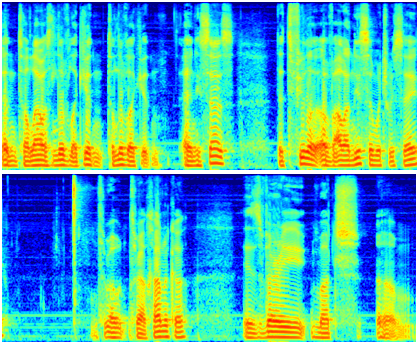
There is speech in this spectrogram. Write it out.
and to allow us to live like Yidden, to live like Yidden. And he says, the tefillah of Al HaNissim, which we say throughout throughout Hanukkah, is very much um,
